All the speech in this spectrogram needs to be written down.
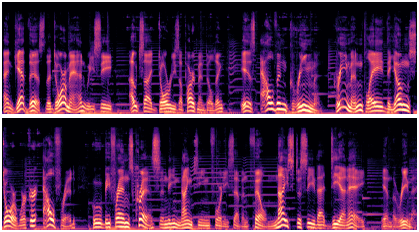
And get this the doorman we see outside Dorey's apartment building is Alvin Greenman. Greenman played the young store worker Alfred, who befriends Kris in the 1947 film. Nice to see that DNA in the remake.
